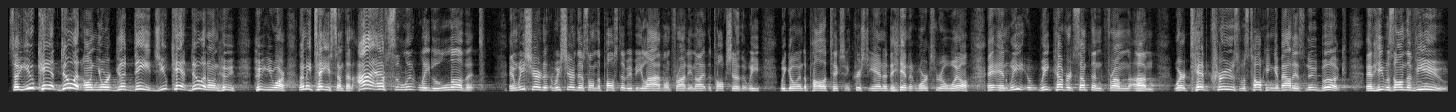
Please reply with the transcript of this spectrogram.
So you can't do it on your good deeds. You can't do it on who, who you are. Let me tell you something. I absolutely love it and we shared, we shared this on the Pulse WV Live on Friday night, the talk show that we, we go into politics and Christianity, and it works real well. And, and we, we covered something from um, where Ted Cruz was talking about his new book, and he was on The View.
